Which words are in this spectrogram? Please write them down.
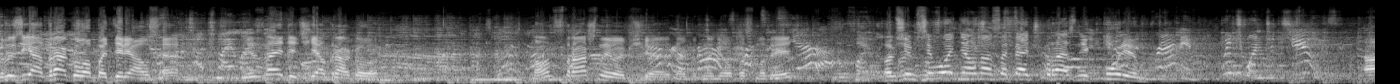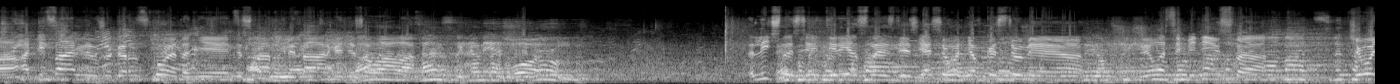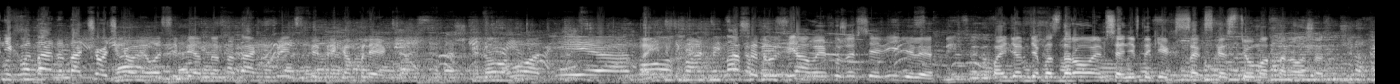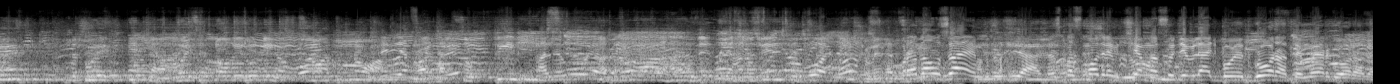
Друзья, Дракула потерялся. Не знаете, чья Дракула? Но он страшный вообще, так вот на него посмотреть. В общем, сегодня у нас опять праздник Пурим. А, официальный уже городской, это не Мисрат Плита организовала. Вот. Личности интересные здесь. Я сегодня в костюме велосипедиста. Чего не хватает, это очочков велосипедных, а так, в принципе, при комплекте. Вот. И э, ну, наши друзья, вы их уже все видели. Пойдемте поздороваемся, они в таких секс-костюмах хороших. Ну, продолжаем, друзья. Сейчас посмотрим, чем нас удивлять будет город и мэр города.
